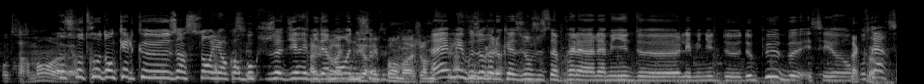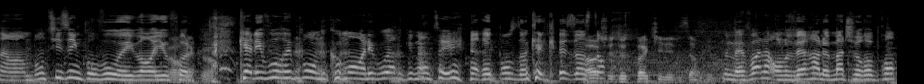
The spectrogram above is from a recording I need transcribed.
contrairement, on se euh, retrouve dans quelques instants. Il y a encore beaucoup de choses à dire, ah, évidemment. Ah, répondre à eh, mais vous aurez l'occasion juste après la, minute de, les minutes de, pub. Et c'est au contraire, c'est un bon teasing pour vous, Yvan Youfol. Qu'allez-vous répondre? Comment allez-vous argumenter? Réponse dans quelques ah, instants. je ne doute pas qu'il ait des arguments. Mais voilà, on le verra. Le match reprend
